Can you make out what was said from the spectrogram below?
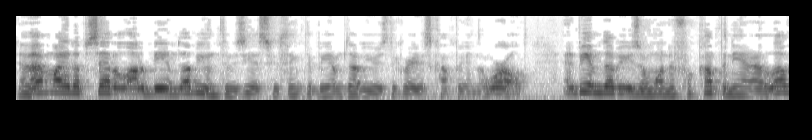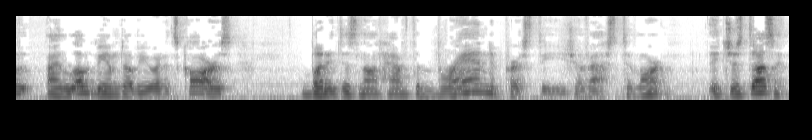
Now that might upset a lot of BMW enthusiasts who think the BMW is the greatest company in the world. And BMW is a wonderful company and I love I love BMW and its cars, but it does not have the brand prestige of Aston Martin. It just doesn't.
